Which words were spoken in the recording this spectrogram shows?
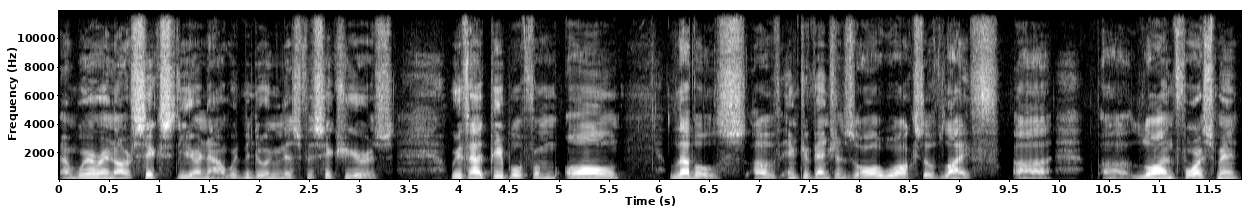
and we're in our sixth year now. We've been doing this for six years. We've had people from all levels of interventions, all walks of life, law enforcement,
